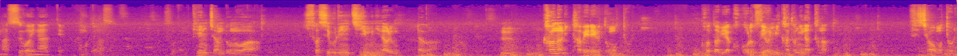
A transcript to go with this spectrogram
まあすごいなって思ってます。そうだケンちゃん殿は久しぶりにチームになるんだがうんかなり食べれると思っておるこたびは心強い味方になったなと拙者は思っておる。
